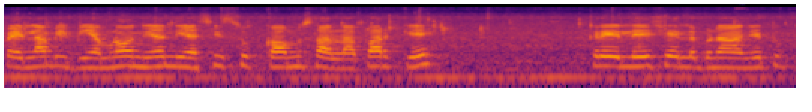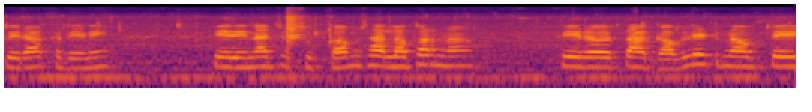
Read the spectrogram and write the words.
ਪਹਿਲਾਂ ਬੀਬੀਆਂ ਬਣਾਉਂਦੀਆਂ ਹੁੰਦੀਆਂ ਸੀ, ਸੁੱਕਾ ਮਸਾਲਾ ਭਰ ਕੇ ਕਰੇਲੇ ਛਿੱਲ ਬਣਾ ਕੇ ਧੁੱਪੇ ਰੱਖ ਦੇਣੇ, ਫਿਰ ਇਹਨਾਂ 'ਚ ਸੁੱਕਾ ਮਸਾਲਾ ਭਰਨਾ। ਫਿਰ ਧਾਗਾ ਵਲੇਟਣਾ ਉੱਤੇ,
